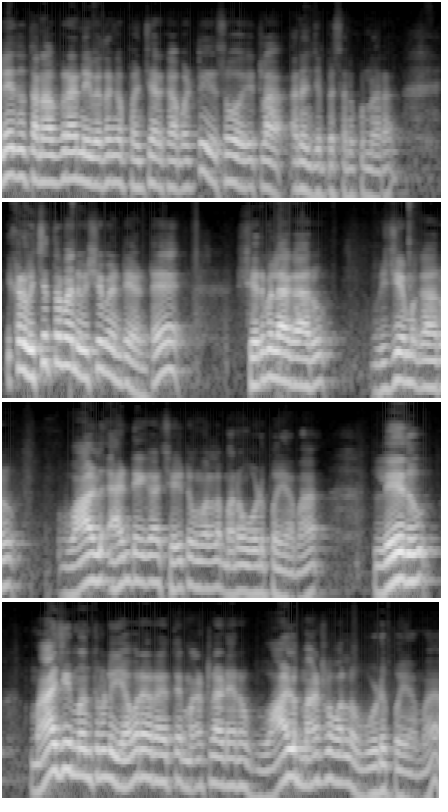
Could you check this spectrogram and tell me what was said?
లేదు తన అభిప్రాయాన్ని ఈ విధంగా పంచారు కాబట్టి సో ఇట్లా అని చెప్పేసి అనుకున్నారా? ఇక్కడ విచిత్రమైన విషయం ఏంటి అంటే షర్మిల గారు విజయమ్మ గారు వాళ్ళు యాంటీగా చేయటం వల్ల మనం ఓడిపోయామా? లేదు మాజీ మంత్రులు ఎవరెవరైతే మాట్లాడారో వాళ్ళ మాటల వల్ల ఓడిపోయామా?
